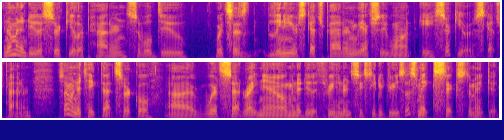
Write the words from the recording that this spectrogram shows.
And I'm going to do a circular pattern. So we'll do where it says linear sketch pattern, we actually want a circular sketch pattern. So I'm going to take that circle, uh, where it's set right now, I'm going to do it 360 degrees. Let's make 6 to make it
